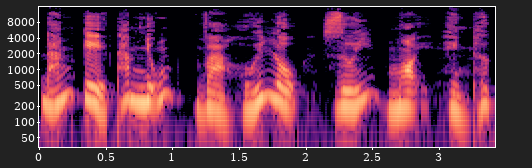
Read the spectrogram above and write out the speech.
đáng kể tham nhũng và hối lộ dưới mọi hình thức.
